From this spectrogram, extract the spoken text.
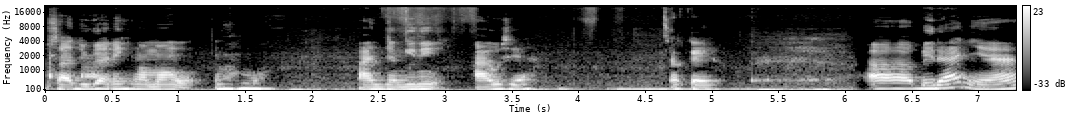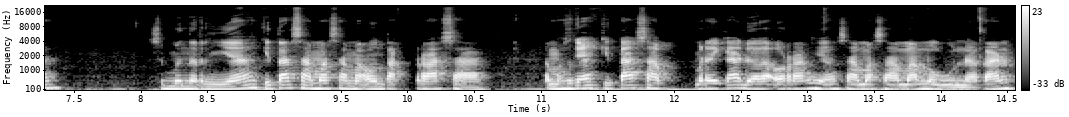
Susah juga nih ngomong ngomong panjang gini aus ya. Oke. Okay. uh, bedanya sebenarnya kita sama-sama ontak perasa. Maksudnya kita mereka adalah orang yang sama-sama menggunakan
